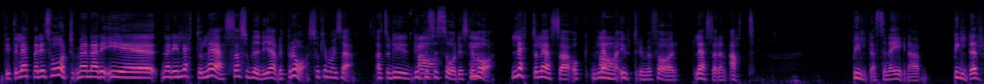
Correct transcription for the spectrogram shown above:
Det är inte lätt när det är svårt, men när det är, när det är lätt att läsa så blir det jävligt bra. Så kan man ju säga. Alltså det, det är ja. precis så det ska vara. Lätt att läsa och lämna ja. utrymme för läsaren att bilda sina egna bilder.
